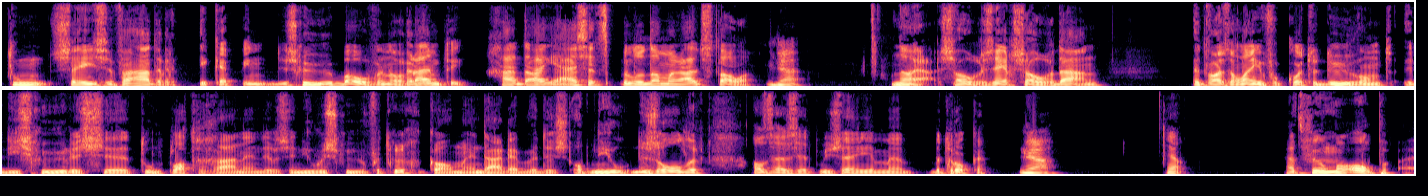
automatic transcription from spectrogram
toen zei zijn vader, ik heb in de schuur boven nog ruimte. Ga daar je spullen dan maar uitstallen. Ja. Nou ja, zo gezegd, zo gedaan. Het was alleen voor korte duur, want die schuur is uh, toen plat gegaan en er is een nieuwe schuur voor teruggekomen. En daar hebben we dus opnieuw de zolder als AZ Museum uh, betrokken. Ja. Ja. Het viel me op.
